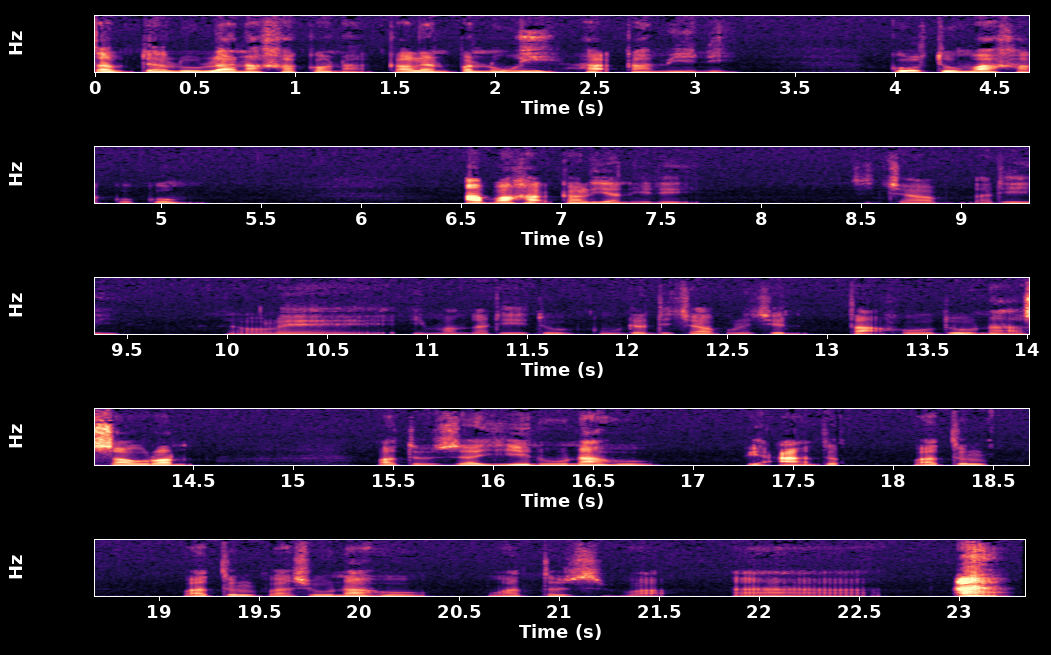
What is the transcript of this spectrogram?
tabdalulana hakona kalian penuhi hak kami ini. Kultu ma hakukum apa hak kalian ini? Dijawab tadi oleh imam tadi itu. Kemudian dijawab oleh jin tak khuduna sauron watu zayyinunahu bi'atul watul watul basunahu watuz wa uh,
